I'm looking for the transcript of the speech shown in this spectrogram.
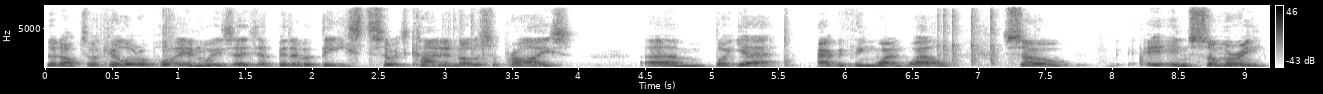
the Noctua cooler I put in is a bit of a beast so it's kind of not a surprise um, but yeah, everything went well. So, in summary,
